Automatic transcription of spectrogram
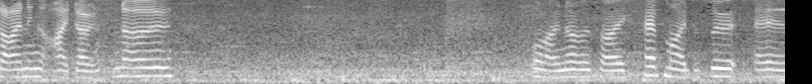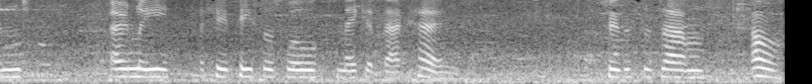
dining, I don't know. All I know is I have my dessert and only a few pieces will make it back home. So this is, um, oh,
